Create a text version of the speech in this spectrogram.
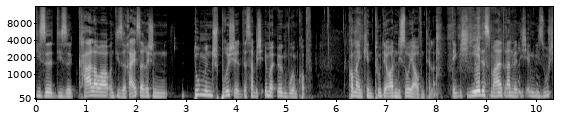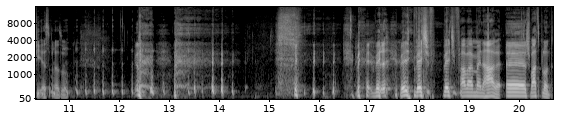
diese, diese Karlauer und diese reißerischen, dummen Sprüche, das habe ich immer irgendwo im Kopf. Komm, mein Kind, tu dir ordentlich Soja auf den Teller. Denke ich jedes Mal dran, wenn ich irgendwie Sushi esse oder so. Wel wel welche, welche Farbe haben meine Haare? Äh, schwarz-blond.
